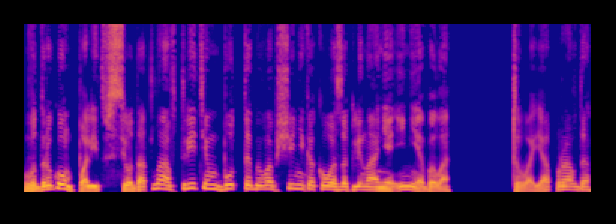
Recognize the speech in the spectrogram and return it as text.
в другом палит все дотла, а в третьем будто бы вообще никакого заклинания и не было. Твоя правда.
